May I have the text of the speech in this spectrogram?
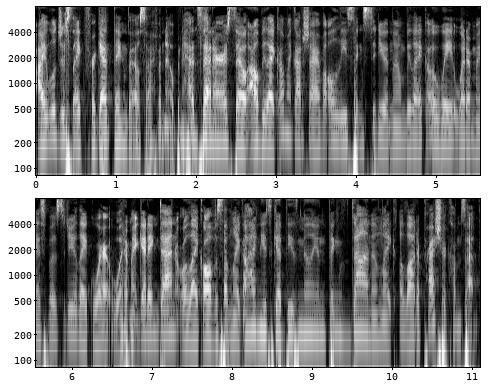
I will just like forget things. I also have an open head center. So I'll be like, oh my gosh, I have all these things to do. And then I'll be like, oh wait, what am I supposed to do? Like where, what am I getting done? Or like all of a sudden, like, oh, I need to get these million things done. And like a lot of pressure comes up.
